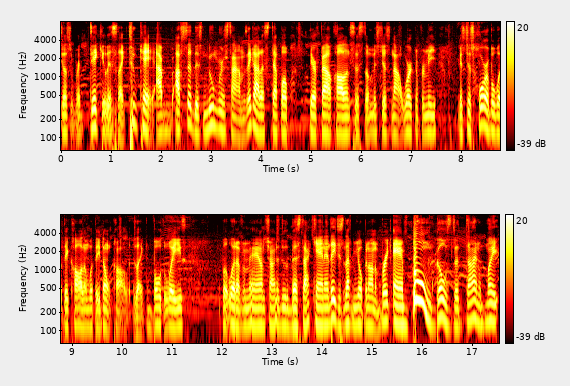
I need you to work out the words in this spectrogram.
Just ridiculous. Like 2K. I've, I've said this numerous times. They gotta step up their foul calling system. It's just not working for me. It's just horrible what they call and what they don't call. Like both ways. But whatever, man. I'm trying to do the best I can. And they just left me open on a break. And boom goes the dynamite.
